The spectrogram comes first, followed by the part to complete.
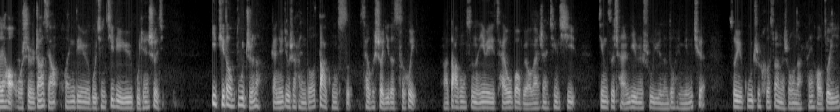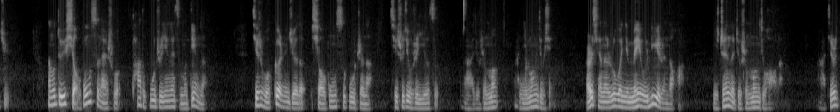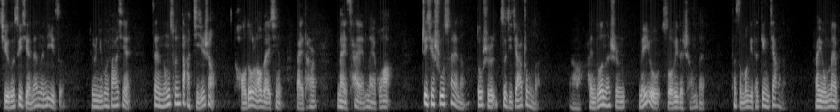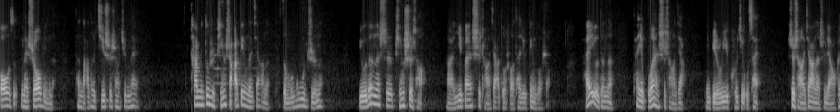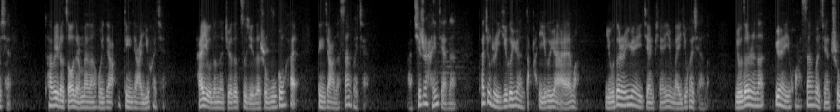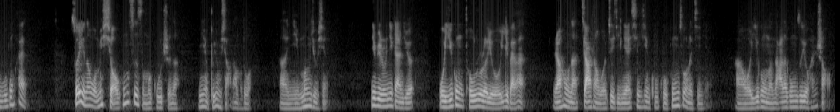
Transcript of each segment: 大家好，我是张翔，欢迎订阅《股权激励与股权设计》。一提到估值呢，感觉就是很多大公司才会涉及的词汇啊。大公司呢，因为财务报表完善清晰，净资产、利润数据呢都很明确，所以估值核算的时候呢很好做依据。那么对于小公司来说，它的估值应该怎么定呢？其实我个人觉得，小公司估值呢，其实就是一个字，啊，就是蒙啊，你蒙就行。而且呢，如果你没有利润的话，你真的就是蒙就好了，啊，其实举个最简单的例子，就是你会发现，在农村大集上，好多老百姓摆摊儿卖菜卖瓜，这些蔬菜呢都是自己家种的，啊，很多呢是没有所谓的成本，他怎么给他定价呢？还有卖包子卖烧饼的，他拿到集市上去卖，他们都是凭啥定的价呢？怎么估值呢？有的呢是凭市场，啊，一般市场价多少他就定多少，还有的呢，他也不按市场价。你比如一捆韭菜，市场价呢是两块钱，他为了早点卖完回家，定价一块钱。还有的呢，觉得自己的是无公害，定价呢三块钱。啊，其实很简单，他就是一个愿打一个愿挨嘛。有的人愿意捡便宜买一块钱的，有的人呢愿意花三块钱吃无公害的。所以呢，我们小公司怎么估值呢？你也不用想那么多，啊，你蒙就行。你比如你感觉我一共投入了有一百万，然后呢，加上我这几年辛辛苦苦工作了几年，啊，我一共呢拿的工资又很少，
